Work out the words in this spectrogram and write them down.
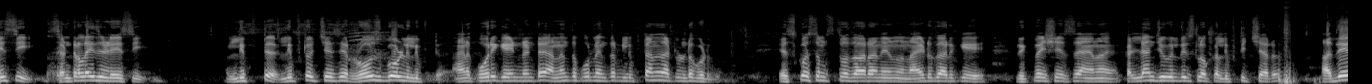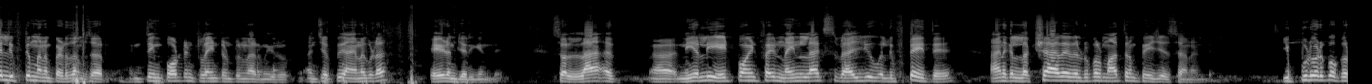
AC centralised AC lift lift వచ్చేసి రోజ్ గోల్డ్ లిఫ్ట్. ఆయన కోరిక ఏంటంటే అనంతపూర్లో ఇంతకు లిఫ్ట్ అనేది అట్లా ఉండకూడదు. ఎస్కో సంస్థ ద్వారా నేను నాయుడు గారికి రిక్వెస్ట్ చేసి ఆయన కళ్యాణ్ జ్యువెలరీస్లో ఒక లిఫ్ట్ ఇచ్చారు. అదే లిఫ్ట్ మనం పెడదాం సార్. ఇంత ఇంపార్టెంట్ క్లయింట్ ఉంటున్నారు మీరు అని చెప్పి ఆయన కూడా వేయడం జరిగింది. సో లా nearly eight point five nine lakhs value lift అయితే ఆయనకు లక్ష యాభై వేల రూపాయలు మాత్రం పే చేశానండి. ఇప్పటి వరకు ఒక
